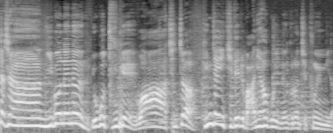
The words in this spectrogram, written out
짜잔! 이번에는 요거 두 개. 와, 진짜 굉장히 기대를 많이 하고 있는 그런 제품입니다.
